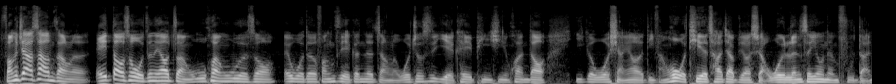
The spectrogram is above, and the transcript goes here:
房价上涨了，诶，到时候我真的要转屋换屋的时候，诶，我的房子也跟着涨了，我就是也可以平行换到一个我想要的地方，或我贴的差价比较小，我人生又能负担，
